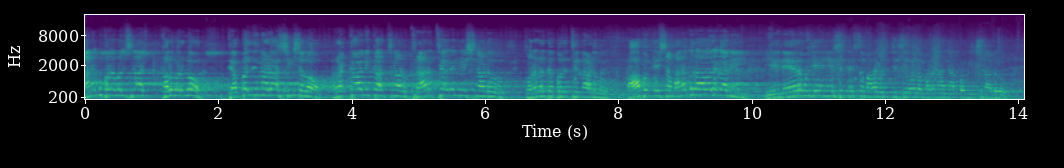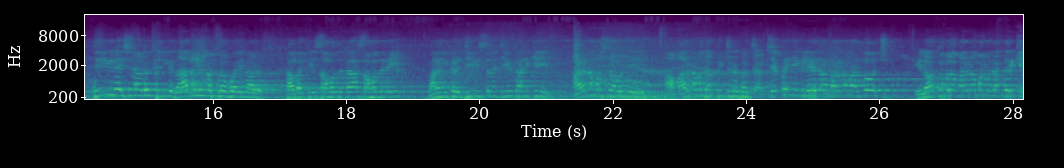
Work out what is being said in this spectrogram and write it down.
మనకు పడవలసిన కలవరలో దెబ్బలు తిన్నాడు ఆ శిక్షలో రక్తాన్ని కార్చినాడు ప్రాణత్యాగం చేసినాడు కొరడ దెబ్బలు తిన్నాడు. పాపం చేసిన మనకు రావాలి కానీ ఏ నేరము చేయనేసి చేస్తే మన గురించి శిలువలో మరణాన్ని అనుభవించినాడు. తిరిగి లేచినాడు తిరిగి రానయ్యున్న ప్రభు అయినాడు. కాబట్టి సహోదర సహోదరి మనం ఇక్కడ జీవిస్తున్న జీవితానికి మరణం వస్తూ ఉంది. ఆ మరణము తప్పించడానికి వచ్చాడు. చెప్పే నీకు లేదా? మరణం అనుకోవచ్చు. ఈ లోకంలో మరణం ఉన్నది అందరికీ.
